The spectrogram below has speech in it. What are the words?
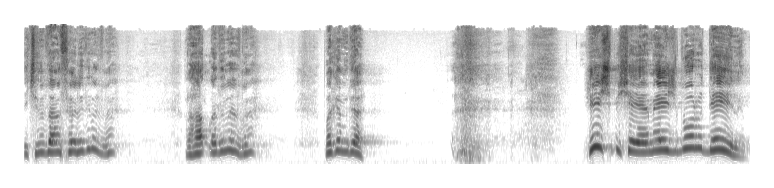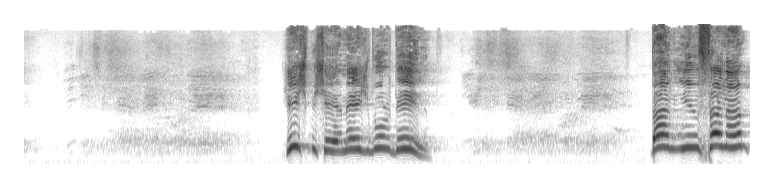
İçinizden söylediniz mi? Rahatladınız mı? Bakın bir de hiçbir şeye mecbur değilim. Ben insanım,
